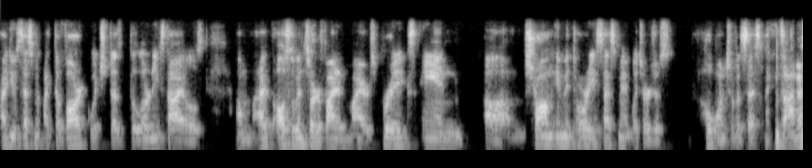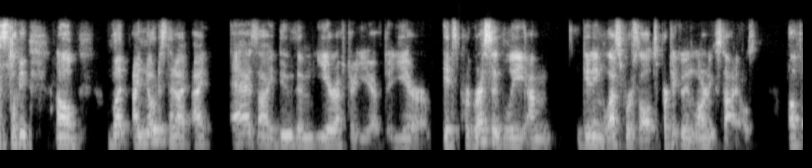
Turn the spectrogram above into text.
I do assessment like the VARK, which does the learning styles. Um, I've also been certified in Myers Briggs and um, strong inventory assessment, which are just a whole bunch of assessments, honestly. Um, but I noticed that I, I, as I do them year after year after year, it's progressively I'm getting less results, particularly in learning styles of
